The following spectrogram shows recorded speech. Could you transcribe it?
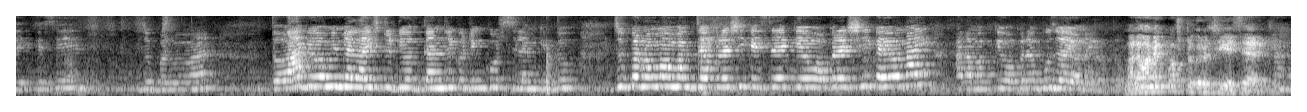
দেখতেছি জব্বার মামার। তো আগেও আমি মেলা স্টুডিওত গান রেকর্ডিং করছিলাম কিন্তু জব্বার মামা আমাকে যা করে শিখাইছে কেউ ওকে শিখাইও নাই আর আমাকে কেউ ওকে বুঝাইও নাই মানে অনেক কষ্ট করে শিখেছে আর কি। হ্যাঁ।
